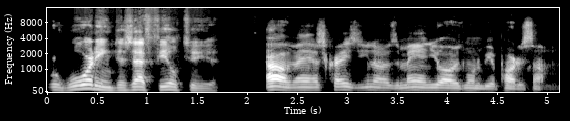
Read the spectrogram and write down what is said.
rewarding does that feel to you? Oh man, it's crazy. You know, as a man, you always want to be a part of something.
